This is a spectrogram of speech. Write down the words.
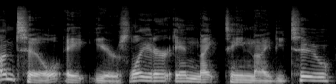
until eight years later in 1992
